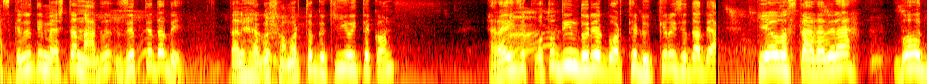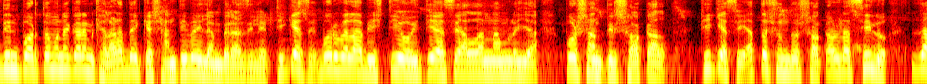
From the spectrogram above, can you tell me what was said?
আজকে যদি ম্যাচটা না জিততে দাদে, তাহলে হ্যাঁ গো সমর্থক কি হইতে কন? হ্যাঁ এই যে কতদিন ধরে গর্তে ঢুকে রয়েছে দাদা, কি অবস্থা দাদারা? বহুত দিন পর তো মনে করেন খেলাটা দেখে শান্তি পাইলাম ব্রাজিলের, ঠিক আছে? ভোরবেলা বৃষ্টি হইতে আছে, আল্লাহর নাম লইয়া প্রশান্তির সকাল, ঠিক আছে? এত সুন্দর সকালটা ছিল, যা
